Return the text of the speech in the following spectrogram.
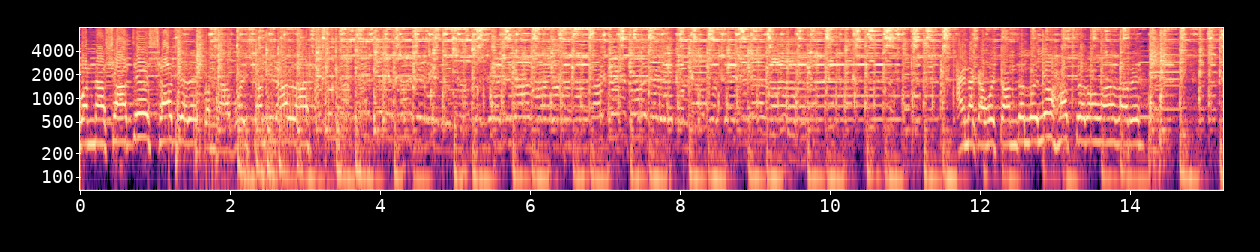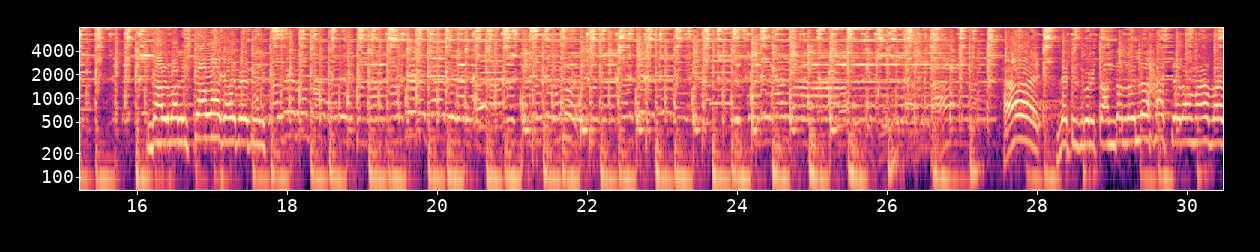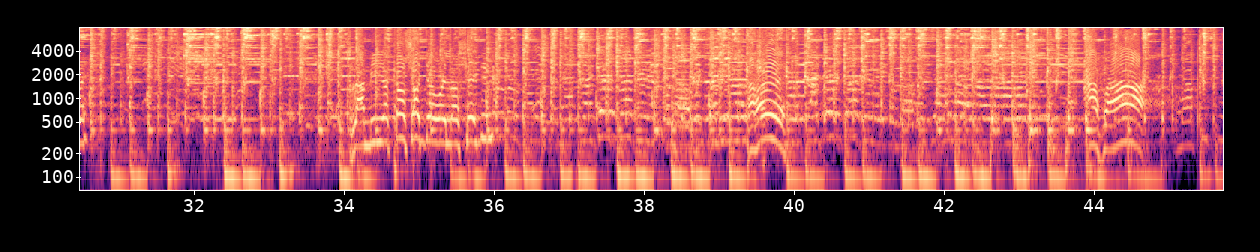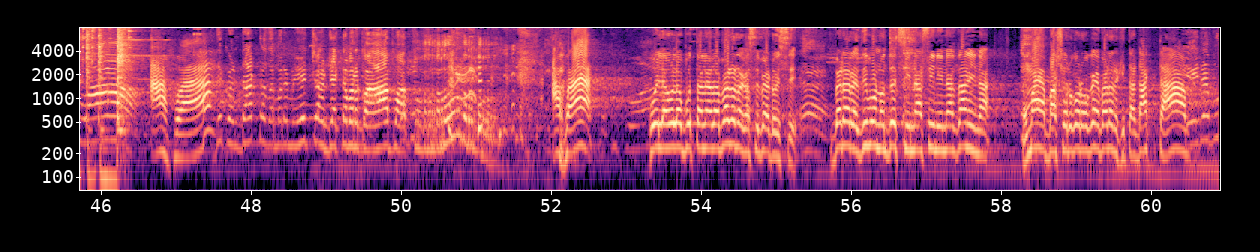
কন্যা সাজে সাজে রে কন্যা বৈশালীর আল্লাহ আয়না কাপড় টান্দা লইল হাতের মালারে। গাল বালিশটা লাগাই বেডি হ্যাঁ লেটিস করে টান্দা লইল হাতের মালারে রানী একটা সজ্জা হইল সেই দিন হ্যাঁ আফা আফা দেখুন ডাক্তার আমার মেয়ের একটা বার আপা আফা হইলা হইলা বুতানারা বেড়ার কাছে বেড হয়েছে বেড়ারে জীবনও দেখছি না চিনি না জানি না। ও মায়া বাসর করো গে বেড়ার কি তা ডাকতাম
